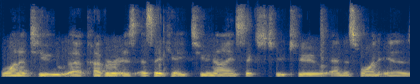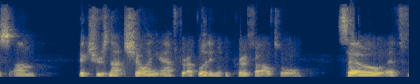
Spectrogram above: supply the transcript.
wanted to uh, cover is SAK 29622, and this one is um, pictures not showing after uploading with the profile tool. So if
